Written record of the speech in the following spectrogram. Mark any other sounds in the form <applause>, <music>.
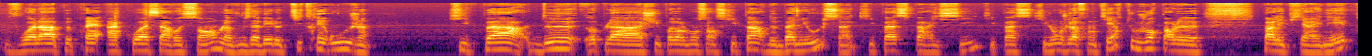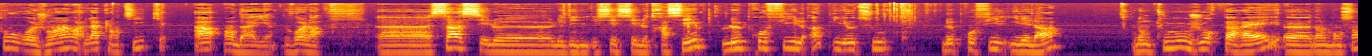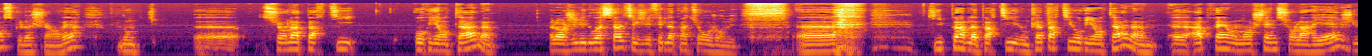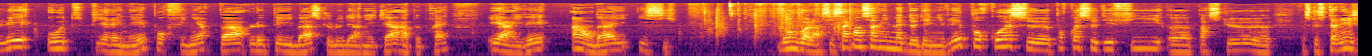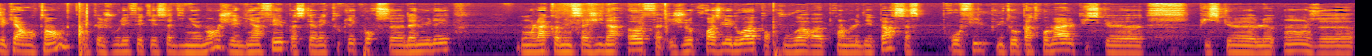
voilà à peu près à quoi ça ressemble. Vous avez le petit trait rouge qui part de, hop là, je suis pas dans le bon sens, qui part de Banyuls, qui passe par ici, qui passe, qui longe la frontière, toujours par le, par les Pyrénées, pour rejoindre l'Atlantique à Andaille. Voilà. Euh, ça, c'est le, le c'est le tracé. Le profil, hop, il est au-dessous. Le profil, il est là. Donc toujours pareil, euh, dans le bon sens, que là je suis en vert. Donc euh, sur la partie orientale, alors j'ai les doigts sales, c'est que j'ai fait de la peinture aujourd'hui. Euh, <laughs> qui part de la partie, donc la partie orientale. Euh, après, on enchaîne sur l'Ariège, les Hautes-Pyrénées, pour finir par le Pays Basque, le dernier quart à peu près, et arriver à Andaille, ici. Donc voilà, c'est 55 000 mètres de dénivelé. Pourquoi ce, défi euh, parce, que, parce que cette année j'ai 40 ans et que je voulais fêter ça dignement. J'ai bien fait parce qu'avec toutes les courses d'annulés, Bon là, comme il s'agit d'un off, je croise les doigts pour pouvoir euh, prendre le départ. Ça se profile plutôt pas trop mal puisque, le 11, euh,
